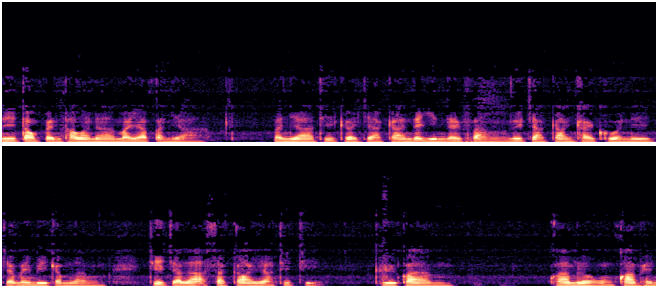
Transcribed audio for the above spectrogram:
นี้ต้องเป็นภาวนามยปัญญา ปัญญาที่เกิดจากการได้ยินได้ฟัง หรือจากการไข้ควรนี้จะไม่มีกำลังที่จะละสกกายทิฏฐิ คือความความหลงความเห็น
